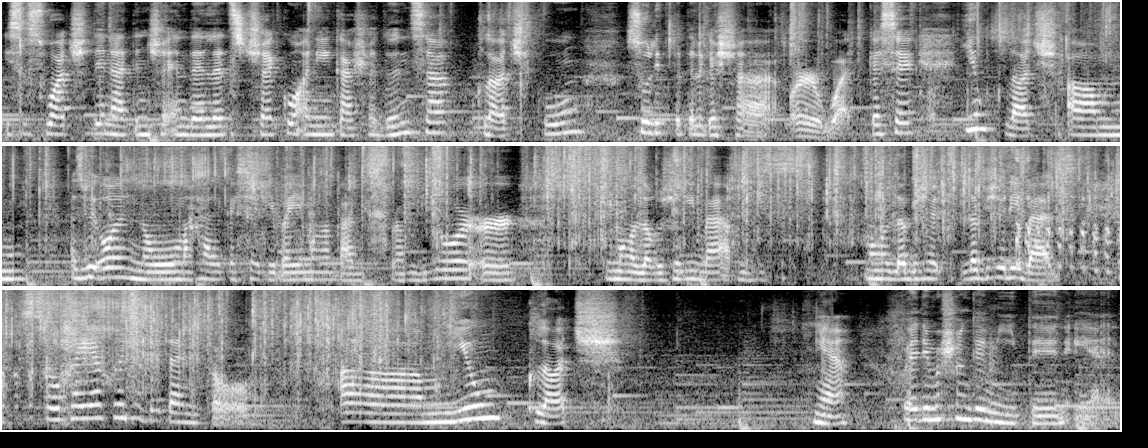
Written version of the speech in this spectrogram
Isa-swatch din natin siya and then let's check kung ano yung kasha dun sa clutch kung sulit pa talaga siya or what. Kasi yung clutch, um, as we all know, mahal kasi, di ba, yung mga bags from Dior or yung mga luxury bags, mga luxury, luxury bags. So, kaya ko nabitan to. Um, yung clutch, niya, pwede mo siyang gamitin. Ayan.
